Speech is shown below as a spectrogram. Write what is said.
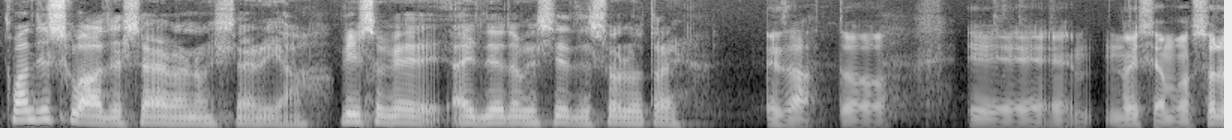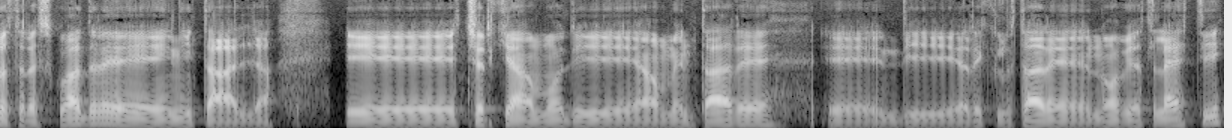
quante squadre servono in Serie A? Visto che hai detto che siete solo tre. Esatto, e noi siamo solo tre squadre in Italia e cerchiamo di aumentare e di reclutare nuovi atleti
